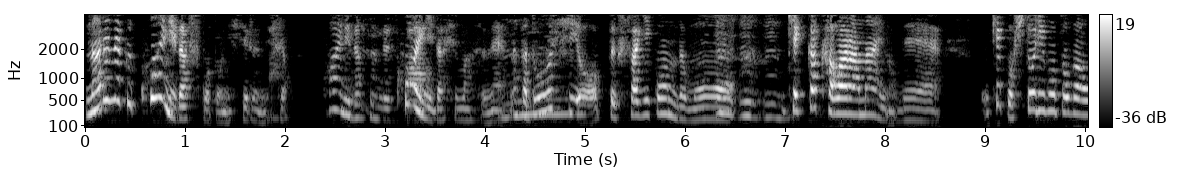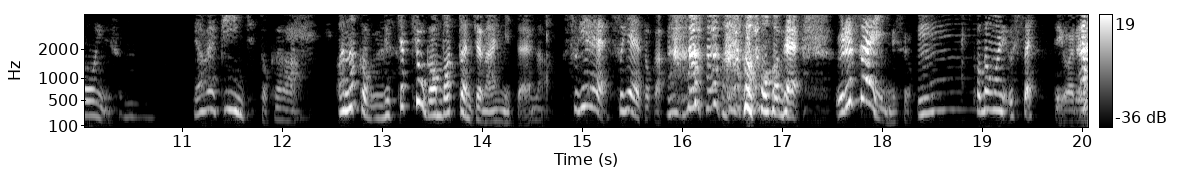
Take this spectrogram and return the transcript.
なるべく声に出すことにしてるんですよ。声に出すんですか？声に出しますね。うんなんかどうしようって塞ぎ込んでうんも、うんうん。結果変わらないので、結構独り言が多いんですよ。やべえ、ピンチとか、あ、なんかめっちゃ今日頑張ったんじゃない？みたいな。すげえ、すげえとか。もうね、うるさいんですよ。うん。子供にうるさいって言われる。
